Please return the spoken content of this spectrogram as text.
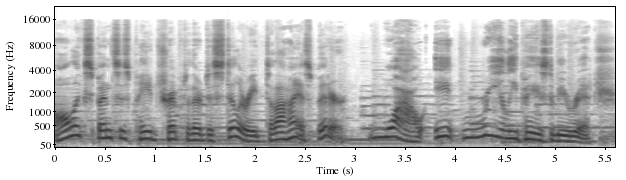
all expenses paid trip to their distillery to the highest bidder. Wow, it really pays to be rich.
